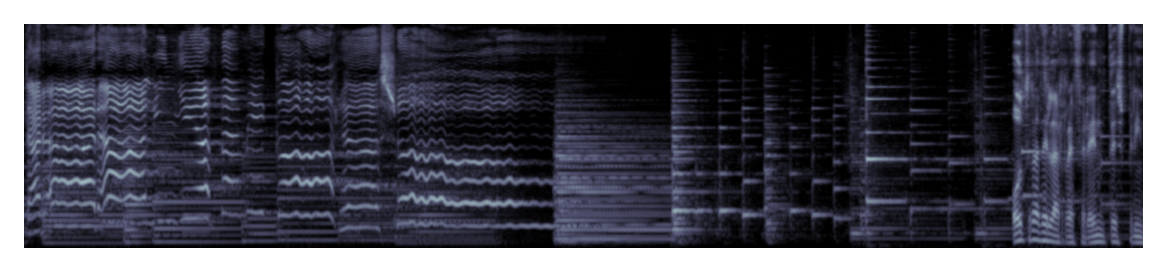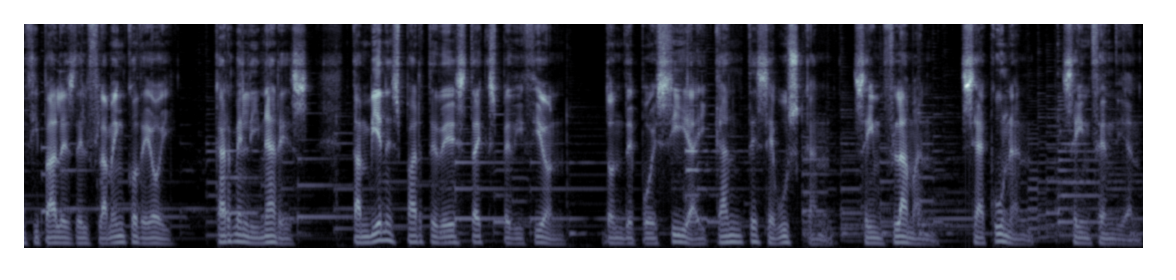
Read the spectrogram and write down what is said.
Tarara, niña de mi corazón. Otra de las referentes principales del flamenco de hoy, Carmen Linares, también es parte de esta expedición, donde poesía y cante se buscan, se inflaman, se acunan, se incendian.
